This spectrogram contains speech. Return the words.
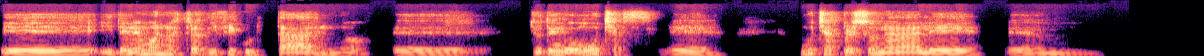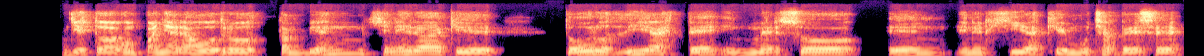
eh, y tenemos nuestras dificultades, ¿no? Eh, yo tengo muchas, eh, muchas personales, em, y esto de acompañar a otros también genera que todos los días esté inmerso en energías que muchas veces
